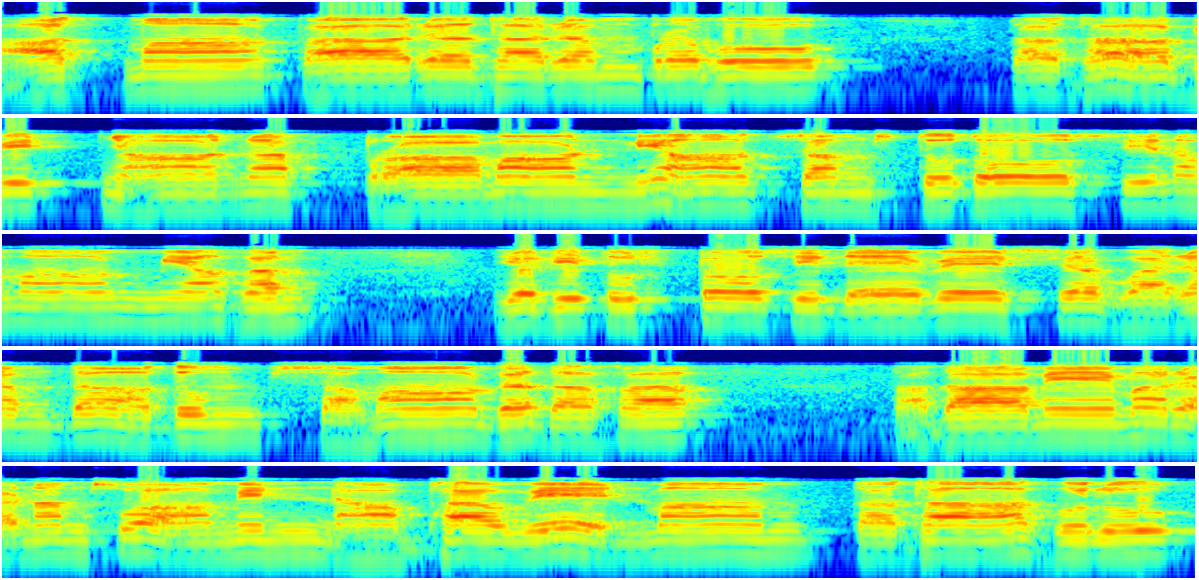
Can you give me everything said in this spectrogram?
आत्माकारधरं प्रभो। तथाभिज्ञानप्रामाण्यात् संस्तुतोऽसि नमाम्यहम् यदि तुष्टोऽसि देवेश वरं दातुं समागतः तदा मे मरणं स्वामिन्न भवेन्मां तथा कुरु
